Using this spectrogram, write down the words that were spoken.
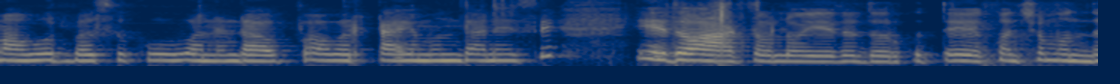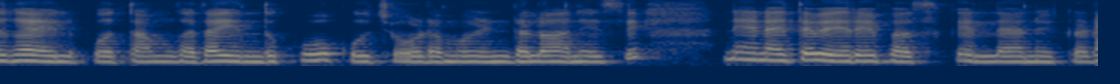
మా ఊరు బస్సుకు one and half hour time ఉందనేసి ఏదో ఆటోలో ఏదో దొరికితే కొంచెం ముందుగా వెళ్ళిపోతాం కదా ఎందుకు కూర్చోవడము ఎండలో అనేసి నేనైతే వేరే బస్సుకి వెళ్ళాను ఇక్కడ.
